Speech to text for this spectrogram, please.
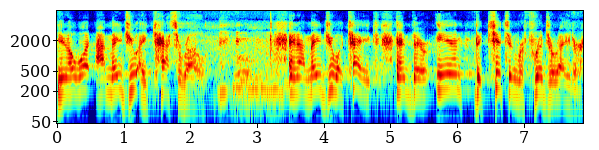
You know what? I made you a casserole. and I made you a cake, and they're in the kitchen refrigerator.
